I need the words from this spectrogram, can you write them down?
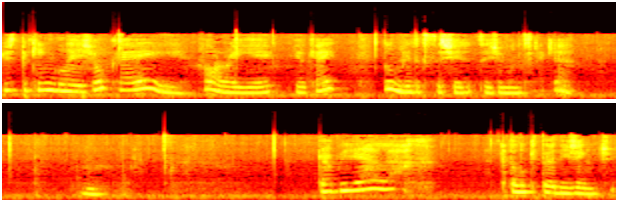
you speak English. Ok. How are you? You okay? Duvido que você seja humano. Será que é? Hum. Gabriela! É da Luctani, gente.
